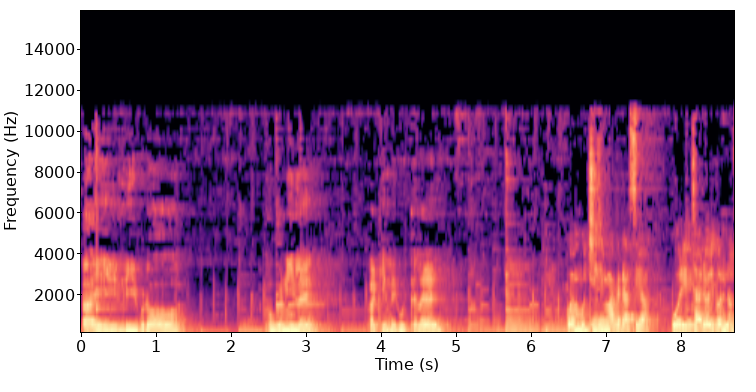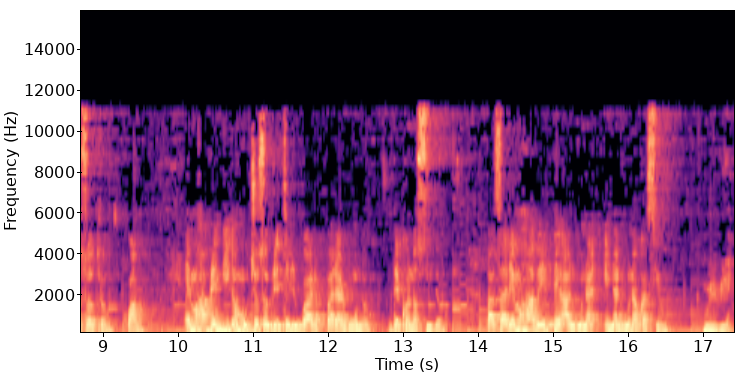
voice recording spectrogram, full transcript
Hay libros juveniles para quien le guste leer. Pues muchísimas gracias por estar hoy con nosotros, Juan. Hemos aprendido mucho sobre este lugar para algunos, desconocidos. Pasaremos a verte alguna, en alguna ocasión. Muy bien.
